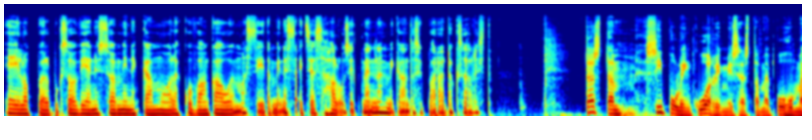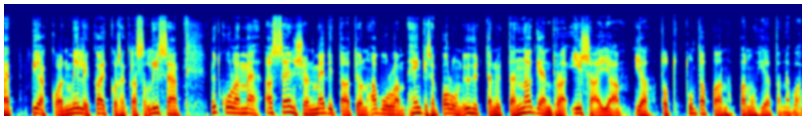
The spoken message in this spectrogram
ei loppujen lopuksi ole vienyt sua minnekään muualle kuin vaan kauemmas siitä, minne sä itse asiassa halusit mennä, mikä on tosi paradoksaalista. Tästä sipulin kuorimisesta me puhumme piakkoin Mili Kaikkosen kanssa lisää. Nyt kuulemme Ascension-meditaation avulla henkisen polun yhyttänyttä Nagendra Ishaya ja totuttuun tapaan Panu Hietaneva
